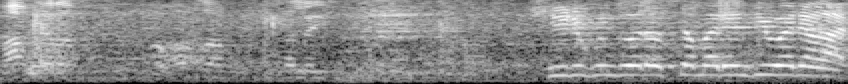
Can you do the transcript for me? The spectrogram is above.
ما يعرف ثم يا شيلوا من دول التمارين دي ونار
